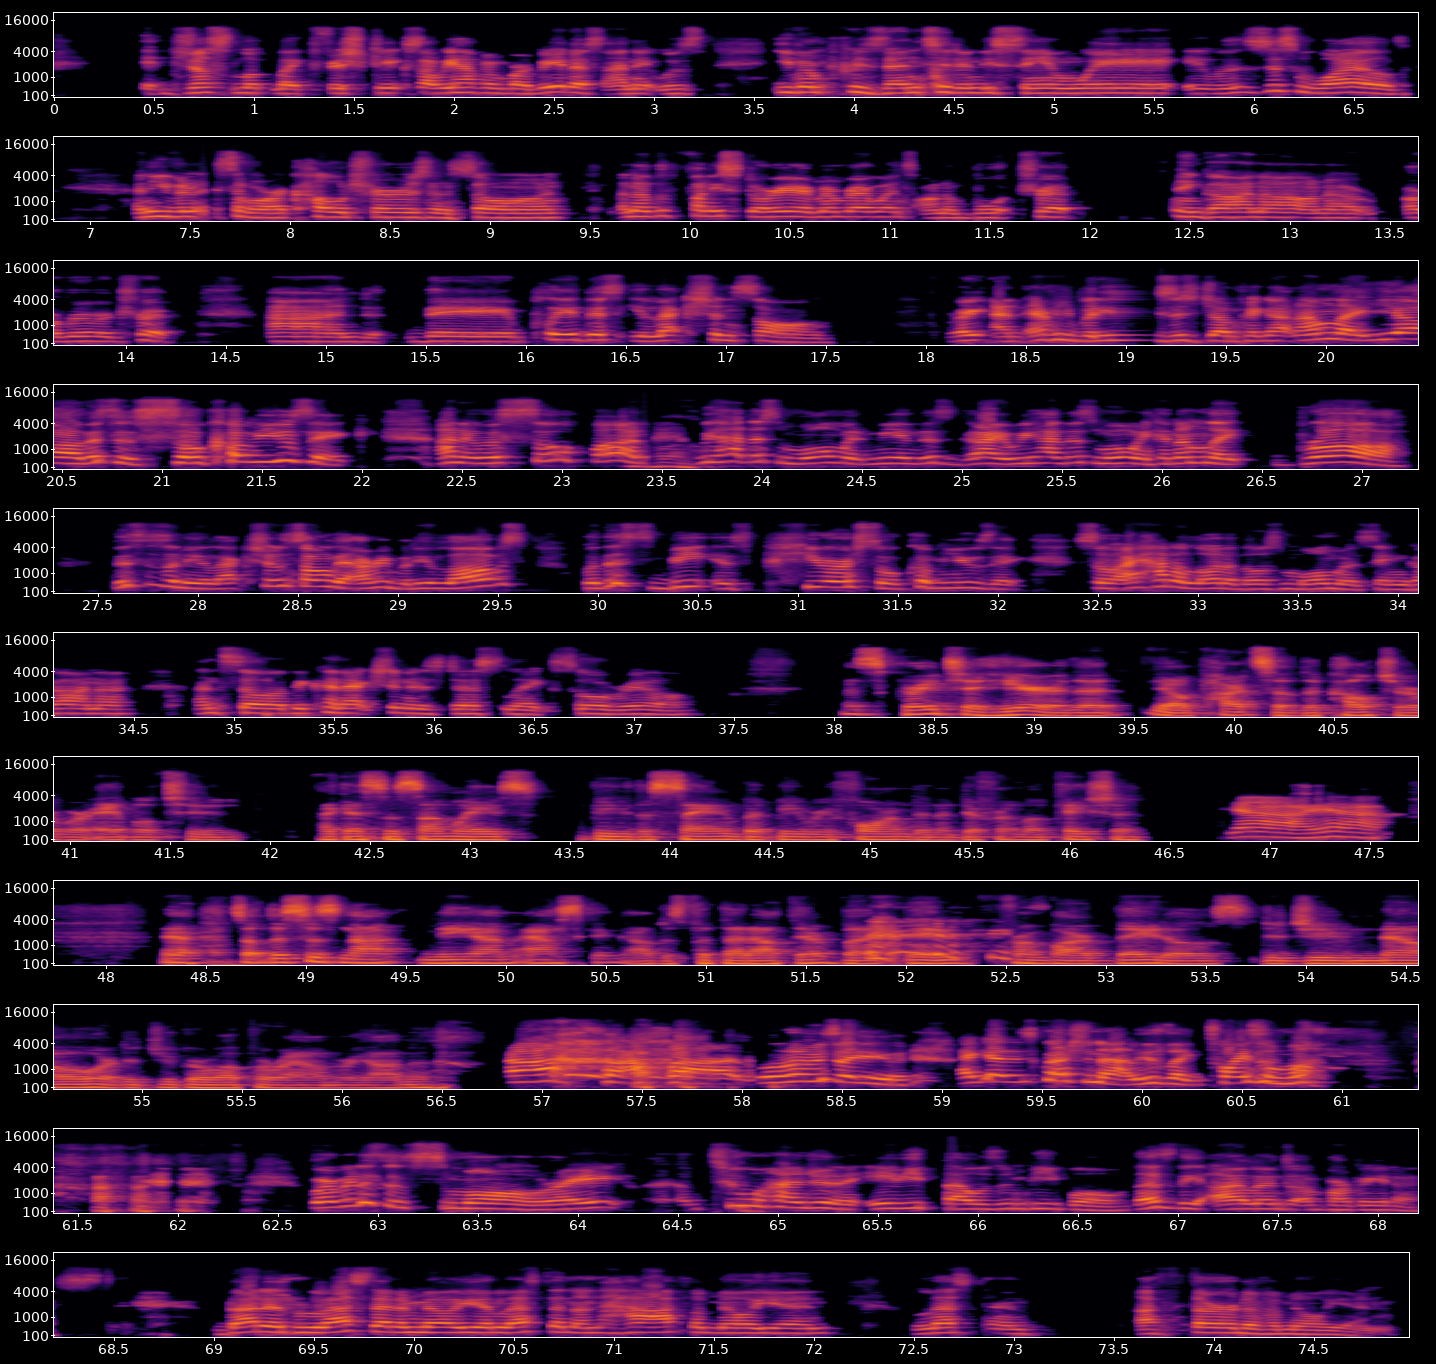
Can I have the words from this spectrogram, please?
it just looked like fish cakes that we have in Barbados. And it was even presented in the same way. It was just wild. And even some of our cultures and so on. Another funny story I remember I went on a boat trip in Ghana on a, a river trip, and they played this election song right? And everybody's just jumping out. And I'm like, yo, this is soca music. And it was so fun. Oh, we had this moment, me and this guy, we had this moment. And I'm like, bruh, this is an election song that everybody loves, but this beat is pure soca music. So I had a lot of those moments in Ghana. And so the connection is just like so real. That's great to hear that, you know, parts of the culture were able to, I guess, in some ways be the same, but be reformed in a different location. Yeah, yeah. Yeah. So this is not me I'm asking. I'll just put that out there. But being from Barbados, did you know or did you grow up around Rihanna? well, let me tell you, I get this question at least like twice a month. Barbados is small, right? 280,000 people. That's the island of Barbados. That is less than a million, less than a half a million, less than a third of a million.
